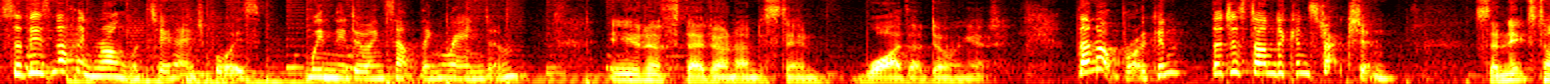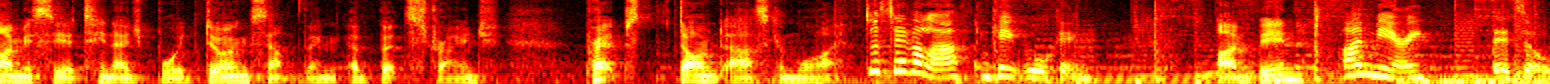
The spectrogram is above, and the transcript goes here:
So there's nothing wrong with teenage boys when they're doing something random. Even if they don't understand why they're doing it. They're not broken, they're just under construction. So next time you see a teenage boy doing something a bit strange, perhaps don't ask him why. Just have a laugh and keep walking. I'm Ben. I'm Mary. That's all.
